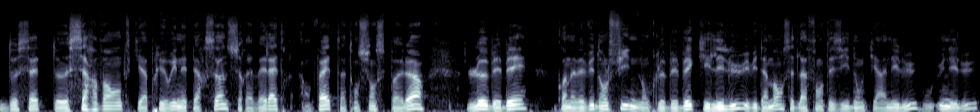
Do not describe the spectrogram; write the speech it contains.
de cette servante qui a priori n'est personne se révèle être, en fait, attention spoiler, le bébé qu'on avait vu dans le film. Donc le bébé qui est l'élu, évidemment, c'est de la fantaisie, donc il y a un élu ou une élue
